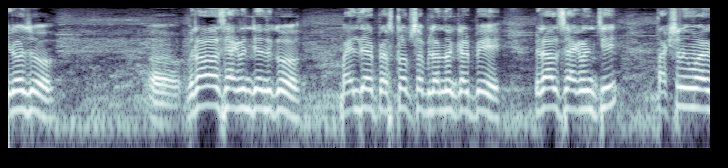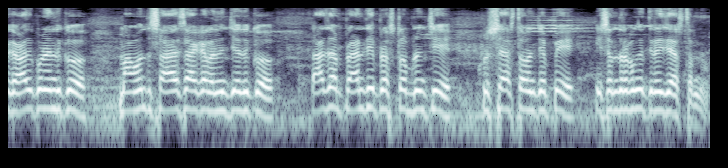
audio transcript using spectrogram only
ఈరోజు విరాళాలు సేకరించేందుకు బయలుదేరి ప్రెస్ క్లబ్ సభ్యులందరం కలిపి విరాళాలు సేకరించి తక్షణం వారికి ఆదుకునేందుకు మా వంతు సహాయ సహకారాలు అందించేందుకు రాజాం ప్రాంతీయ ప్రెస్ క్లబ్ నుంచి కృషి చేస్తామని చెప్పి ఈ సందర్భంగా తెలియజేస్తున్నాం.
